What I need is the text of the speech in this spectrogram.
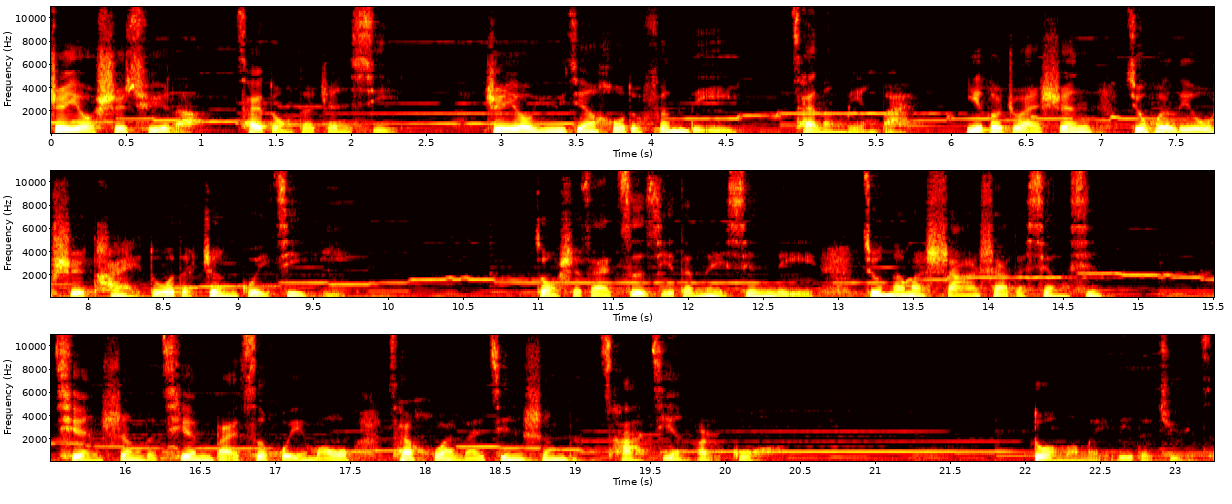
只有失去了。才懂得珍惜，只有遇见后的分离，才能明白，一个转身就会流逝太多的珍贵记忆。总是在自己的内心里，就那么傻傻的相信，前生的千百次回眸，才换来今生的擦肩而过。多么美丽的句子，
